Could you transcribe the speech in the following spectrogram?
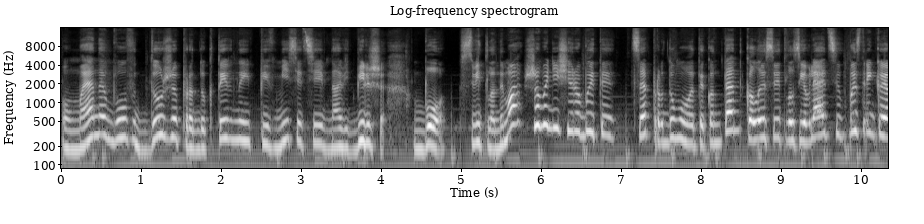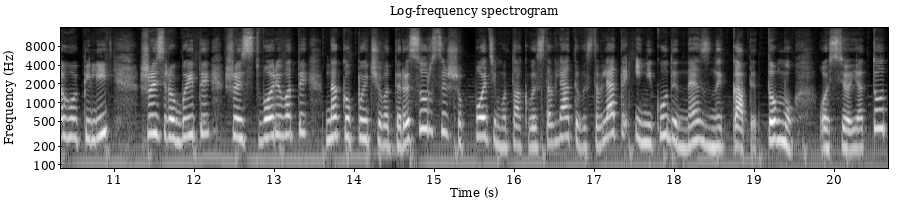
У мене був дуже продуктивний півмісяці, навіть більше, бо світла нема. Що мені ще робити? Це продумувати контент, коли світло з'являється, бистренько його піліть, щось робити, щось створювати, накопичувати ресурси, щоб потім отак виставляти, виставляти і нікуди не зникати. Тому ось я тут.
